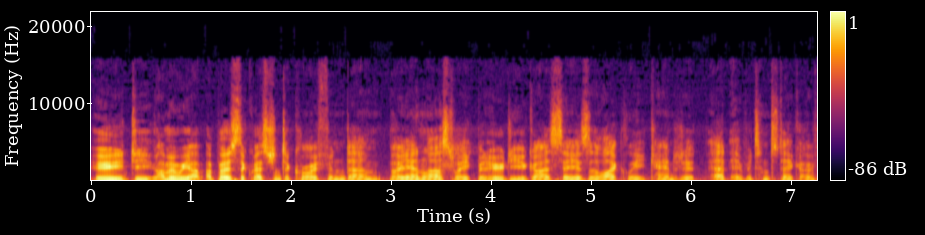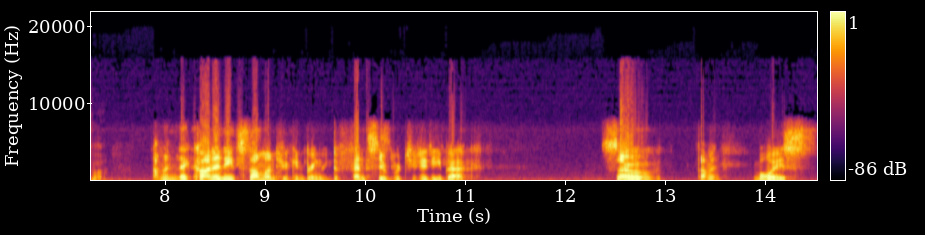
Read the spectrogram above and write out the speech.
Who do you, I mean? We I posed the question to Cruyff and um, Bojan last week, but who do you guys see as a likely candidate at Everton to take over? I mean, they kind of need someone who can bring defensive rigidity back. So, I mean, Moyes,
